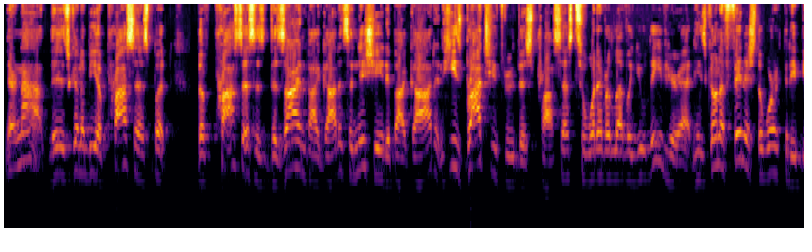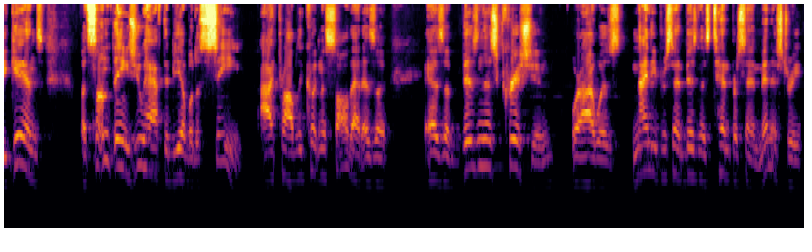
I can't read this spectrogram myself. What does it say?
They're not. There's going to be a process, but the process is designed by God. It's initiated by God, and He's brought you through this process to whatever level you leave here at. And He's going to finish the work that He begins. But some things you have to be able to see. I probably couldn't have saw that as a as a business Christian, where I was 90% business, 10% ministry.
